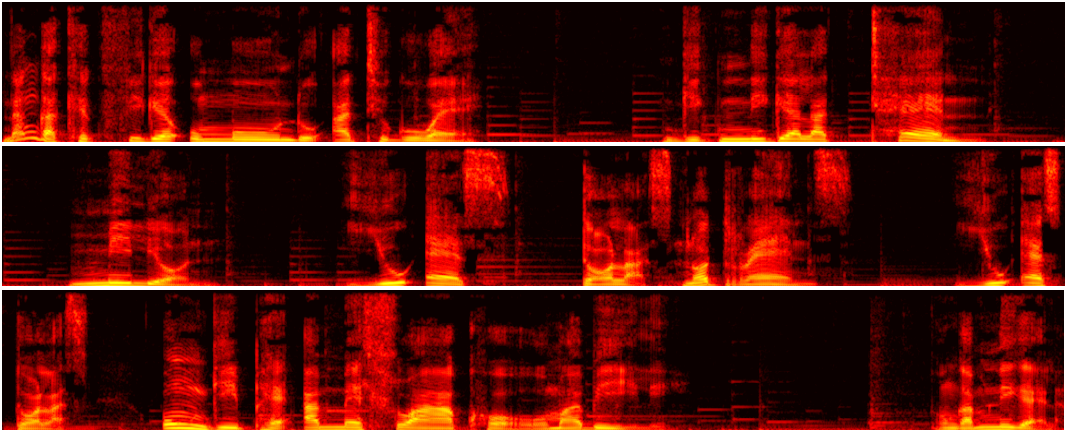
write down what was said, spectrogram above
Nangakhe kufike umuntu athi kuwe ngikunikela 10 million US dollars not rands US dollars. Ungiphe amehlo akho womabili. Ungamnikela?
